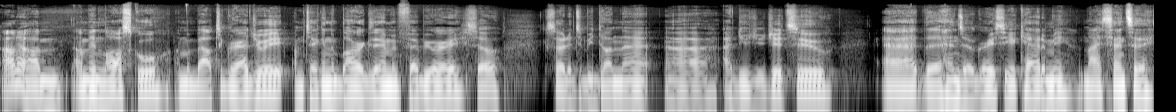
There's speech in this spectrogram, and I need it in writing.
I don't know. I'm I'm in law school. I'm about to graduate. I'm taking the bar exam in February, so excited to be done that. Uh, I do jujitsu at the Renzo Gracie Academy. My sensei,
